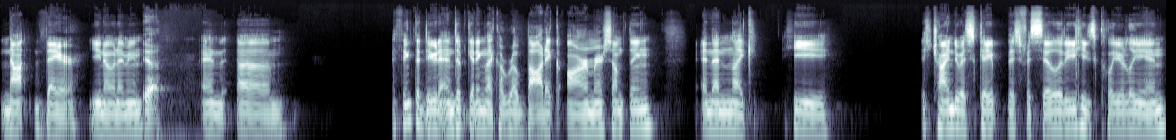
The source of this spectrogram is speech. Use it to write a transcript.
not there. You know what I mean? Yeah. And um, I think the dude ends up getting like a robotic arm or something, and then like he is trying to escape this facility he's clearly in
